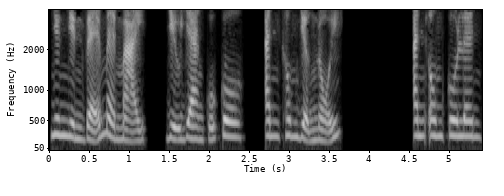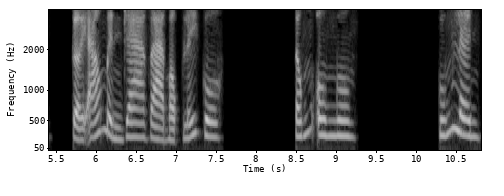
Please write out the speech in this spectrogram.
Nhưng nhìn vẻ mềm mại, dịu dàng của cô, anh không giận nổi. Anh ôm cô lên, cởi áo mình ra và bọc lấy cô. Tống ôn ngôn. Cúng lên,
